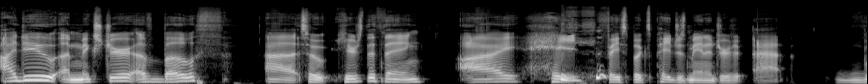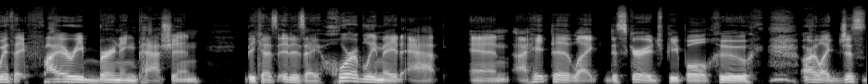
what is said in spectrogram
I do a mixture of both. Uh, so here's the thing. I hate Facebook's Pages Manager app with a fiery burning passion because it is a horribly made app and I hate to like discourage people who are like just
